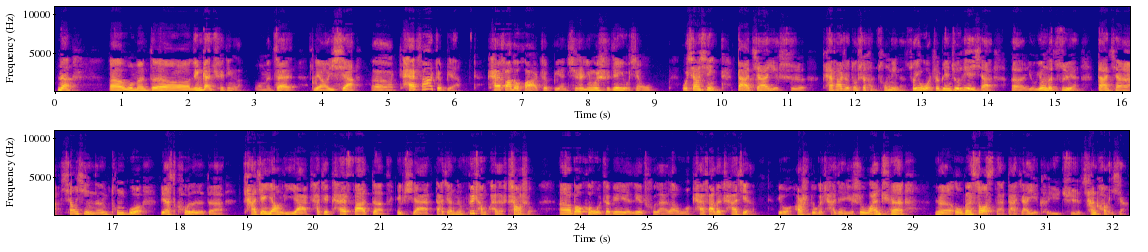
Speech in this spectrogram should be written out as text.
那，呃，我们的灵感确定了，我们再聊一下，呃，开发这边。开发的话，这边其实因为时间有限，我我相信大家也是开发者，都是很聪明的，所以我这边就列一下，呃，有用的资源，大家相信能通过 VS Code 的插件样例啊，插件开发的 API，大家能非常快的上手。呃，包括我这边也列出来了，我开发的插件有二十多个插件，也是完全。呃，open source 的大家也可以去参考一下。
